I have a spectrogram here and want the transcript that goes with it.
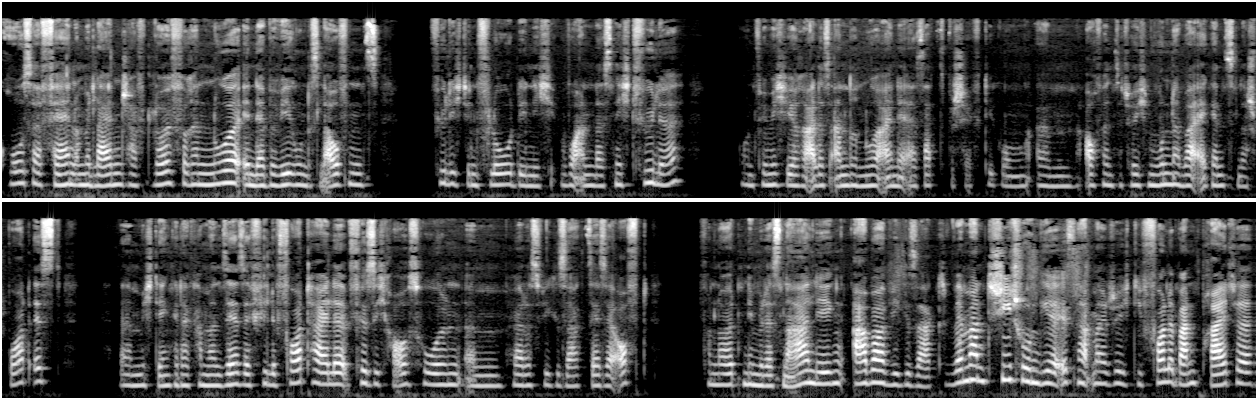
großer Fan und mit Leidenschaft Läuferin. Nur in der Bewegung des Laufens fühle ich den Flow, den ich woanders nicht fühle. Und für mich wäre alles andere nur eine Ersatzbeschäftigung, ähm, auch wenn es natürlich ein wunderbar ergänzender Sport ist. Ähm, ich denke, da kann man sehr, sehr viele Vorteile für sich rausholen. Ähm, höre das, wie gesagt, sehr, sehr oft von Leuten, die mir das nahelegen. Aber wie gesagt, wenn man Skitourengeher ist, hat man natürlich die volle Bandbreite.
